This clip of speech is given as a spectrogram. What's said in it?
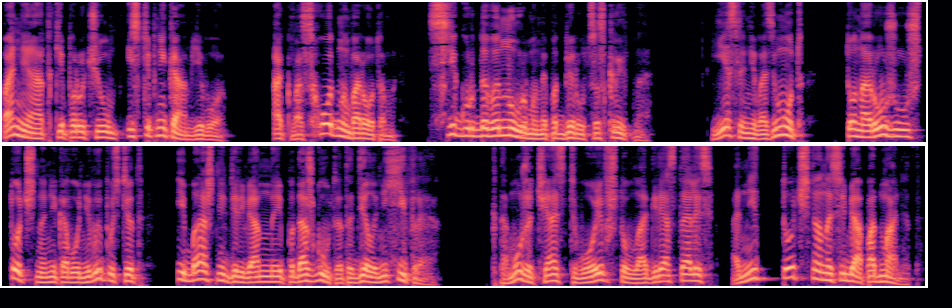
понятки поручу и степнякам его, а к восходным воротам Сигурдовы Нурманы подберутся скрытно. Если не возьмут, то наружу уж точно никого не выпустят, и башни деревянные подожгут, это дело нехитрое. К тому же часть воев, что в лагере остались, они точно на себя подманят.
